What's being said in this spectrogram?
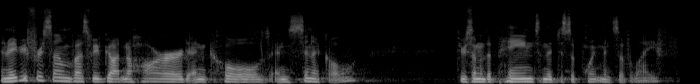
And maybe for some of us, we've gotten hard and cold and cynical through some of the pains and the disappointments of life.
